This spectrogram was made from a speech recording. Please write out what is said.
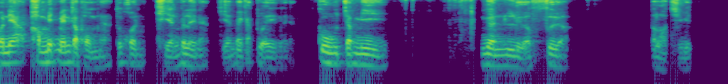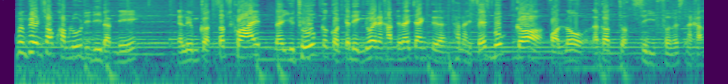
วันนี้คอมมิชเมนต์กับผมนะ ทุกคนเขียนไปเลยนะ เขียนไปกับตัวเองเลยนะกูจะมีเงินเหลือเฟือตลอดชีวิต เพื่อนๆชอบความรู้ดีๆแบบนี้ อย่าลืมกด subscribe ใน YouTube ก็กดกระดิ่งด้วยนะครับ จะได้แจ้งเตือนถ้าใน Facebook ก็ follow แล้วก็จด see first นะครับ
